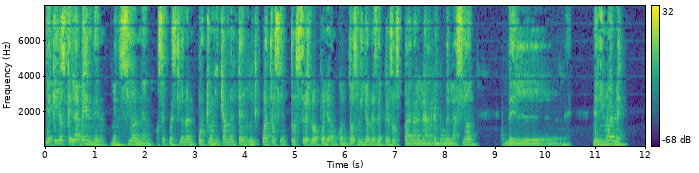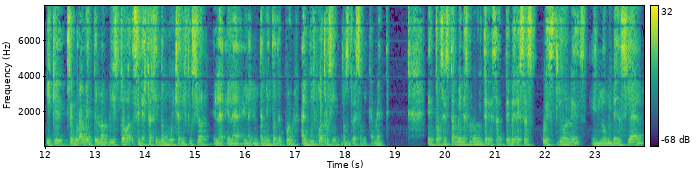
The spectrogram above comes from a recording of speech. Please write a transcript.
y aquellos que la venden mencionan o se cuestionan por qué únicamente en 1403 lo apoyaron con 2 millones de pesos para la remodelación del, del inmueble y que seguramente lo han visto, se le está haciendo mucha difusión el, el Ayuntamiento de Puebla, al 1403 únicamente. Entonces también es muy interesante ver esas cuestiones en lo vivencial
